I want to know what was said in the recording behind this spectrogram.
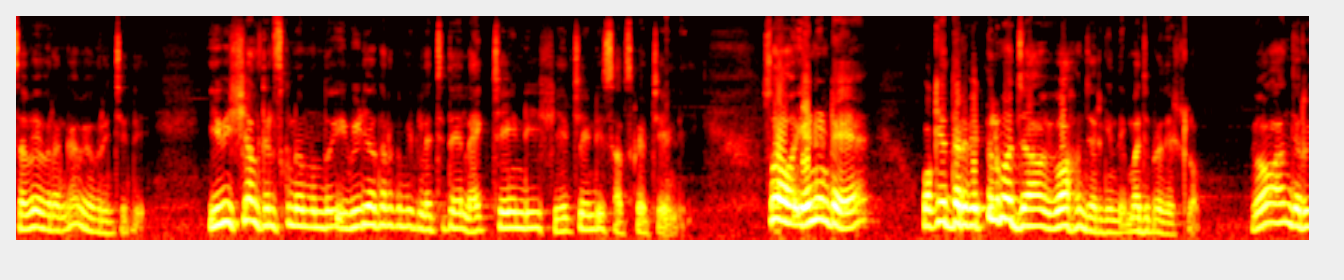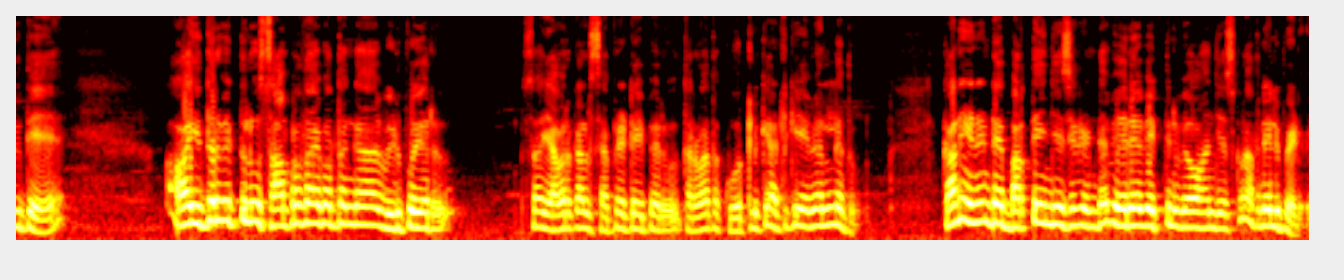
సవివరంగా వివరించింది. ఈ విషయాలు తెలుసుకునే ముందు ఈ వీడియో కనుక మీకు నచ్చితే లైక్ చేయండి షేర్ చేయండి సబ్స్క్రైబ్ చేయండి. సో ఏంటంటే ఒక ఇద్దరు వ్యక్తుల మధ్య వివాహం జరిగింది మధ్యప్రదేశ్లో. వివాహం జరిగితే ఆ ఇద్దరు వ్యక్తులు సాంప్రదాయబద్ధంగా విడిపోయారు. సో ఎవరికాళ్ళు సెపరేట్ అయిపోయారు. తర్వాత కోర్టులకి అట్లకి ఏమీ వెళ్ళలేదు. కానీ ఏంటంటే భర్త ఏం చేసాడంటే వేరే వ్యక్తిని వివాహం చేసుకుని అతను వెళ్ళిపోయాడు.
